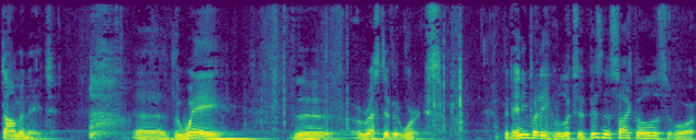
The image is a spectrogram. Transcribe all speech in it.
dominate uh, the way the rest of it works. But anybody who looks at business cycles or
